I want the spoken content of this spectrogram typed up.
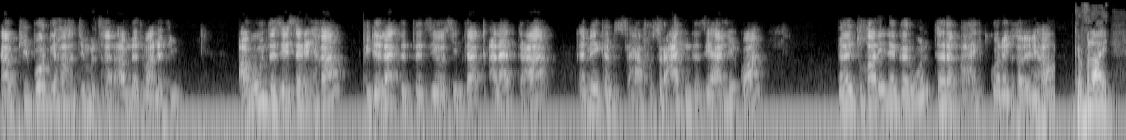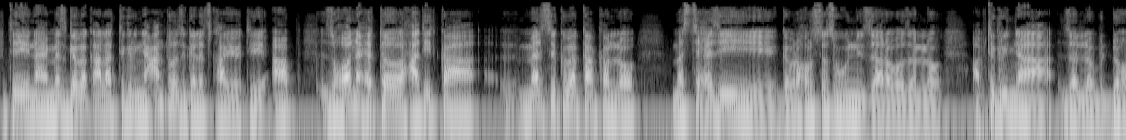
ካብ ኪቦርድ ኢኻ ክትጅምር ትኽእል ኣብነት ማለት እዩ ኣብኡ እንተዘይሰሪሕኻ ፊደላት እንተዘይወሲንካ ቃላት ከዓ ከመይ ከም ዝፀሓፉ ስርዓት እንተዘይሃልዩ እኳ ናይቲ ካሊእ ነገር እውን ተረባሓይ ክትኮነ ይትኽእለን ኢኻ ክፍላይ እቲ ናይ መዝገበ ቃላት ትግርኛ ዓንቶ ዝገለፅካዮ እቲ ኣፕ ዝኾነ ሕቶ ሓቲትካ መልሲ ክበካ ከሎ መስቲ ሕዚ ገብረ ክርስቶስ እውን ይዛረቦ ዘሎ ኣብ ትግርኛ ዘሎ ብድሆ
